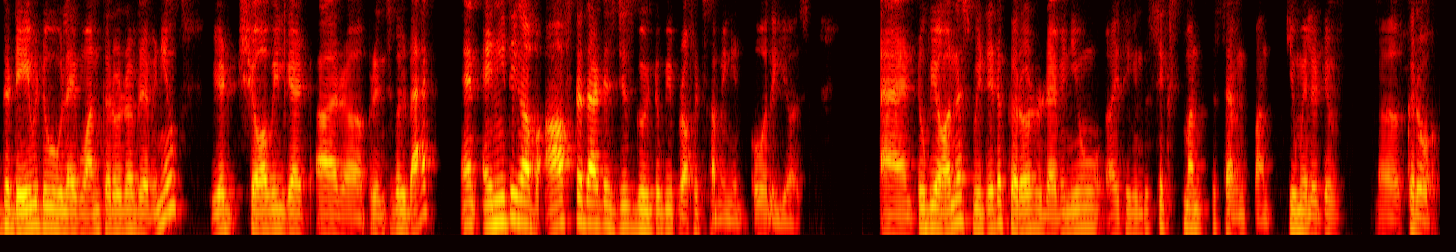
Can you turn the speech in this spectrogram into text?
the day we do like one crore of revenue, we are sure we'll get our uh, principal back. And anything up after that is just going to be profits coming in over the years. And to be honest, we did a crore of revenue, I think in the sixth month, the seventh month, cumulative uh, crore.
